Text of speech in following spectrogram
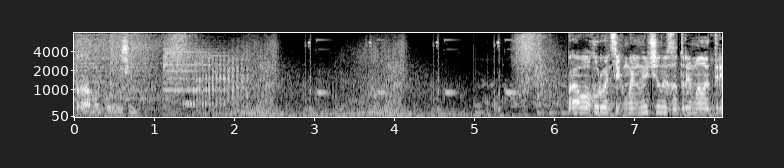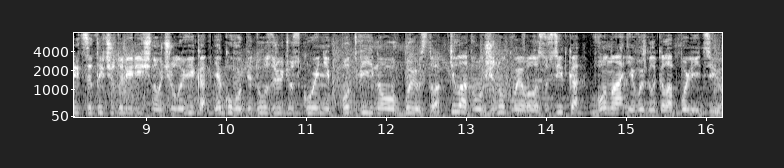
правопорушень. Правоохоронці Хмельниччини затримали 34-річного чоловіка, якого підозрюють у скоєнні подвійного вбивства. Тіла двох жінок виявила сусідка. Вона і викликала поліцію.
